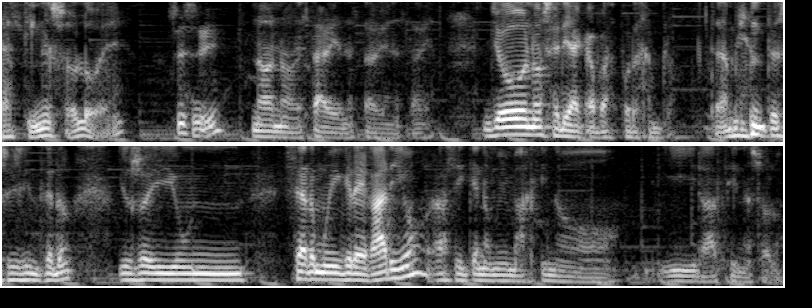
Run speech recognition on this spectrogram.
al cine solo, ¿eh? Sí, sí. No, no, está bien, está bien, está bien. Yo no sería capaz, por ejemplo. También te soy sincero. Yo soy un ser muy gregario, así que no me imagino ir al cine solo.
